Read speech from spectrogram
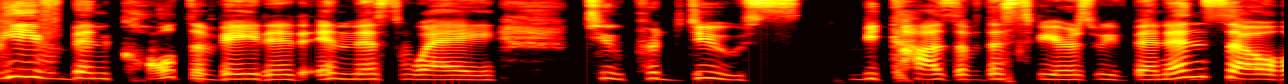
we've been cultivated in this way to produce because of the spheres we've been in. So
